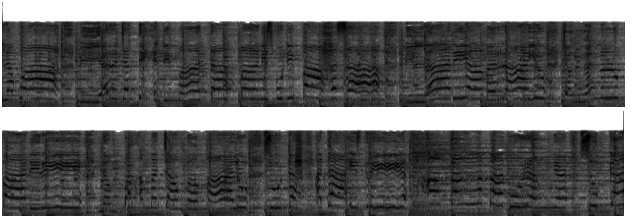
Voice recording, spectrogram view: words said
lawa Biar cantik di mata Manis budi bahasa. Bila dia merayu Jangan lupa diri. Nampak macam pemalu Sudah ada istri. Abang apa kurangnya? Suka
